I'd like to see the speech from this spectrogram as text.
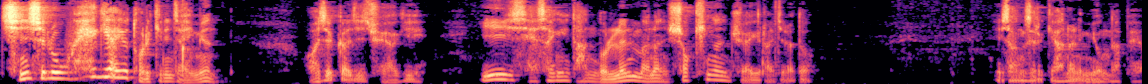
진실로 회개하여 돌이키는 자이면 어제까지 죄악이 이 세상이 다 놀랄 만한 쇼킹한 죄악이라 할지라도 이상스럽게 하나님 용납해요.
